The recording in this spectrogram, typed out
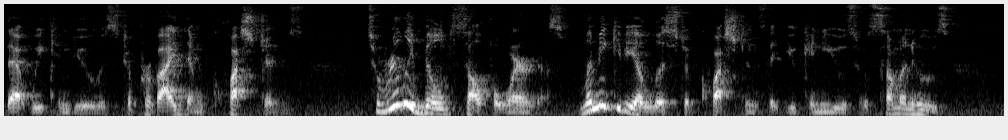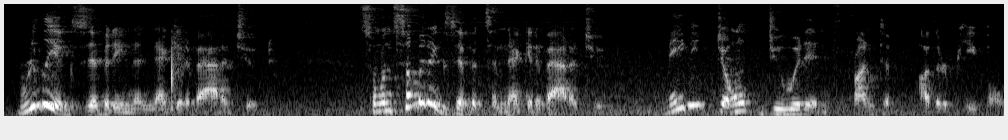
that we can do is to provide them questions to really build self awareness, let me give you a list of questions that you can use with someone who's really exhibiting a negative attitude. So, when someone exhibits a negative attitude, maybe don't do it in front of other people,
